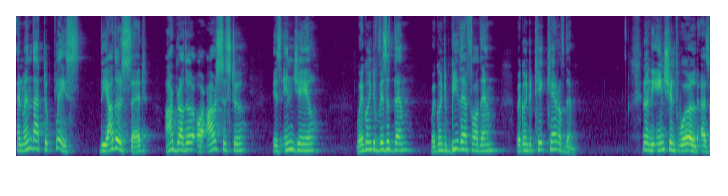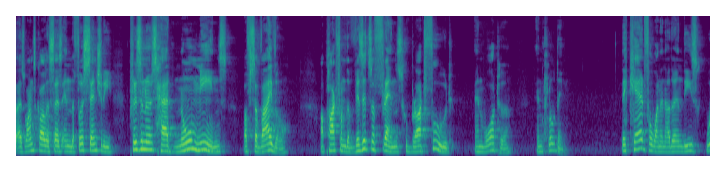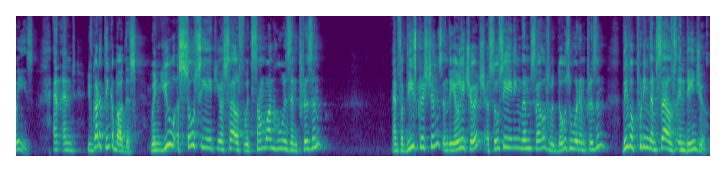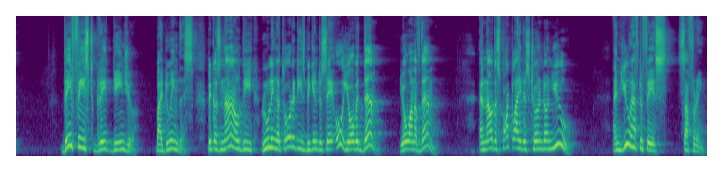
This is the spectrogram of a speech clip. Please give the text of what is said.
And when that took place, the others said, Our brother or our sister is in jail. We're going to visit them. We're going to be there for them. We're going to take care of them. You know, in the ancient world, as, as one scholar says, in the first century, prisoners had no means of survival apart from the visits of friends who brought food and water and clothing. They cared for one another in these ways. And, and you've got to think about this. When you associate yourself with someone who is in prison, and for these Christians in the early church, associating themselves with those who were in prison, they were putting themselves in danger. They faced great danger by doing this because now the ruling authorities begin to say, Oh, you're with them. You're one of them. And now the spotlight is turned on you. And you have to face suffering.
